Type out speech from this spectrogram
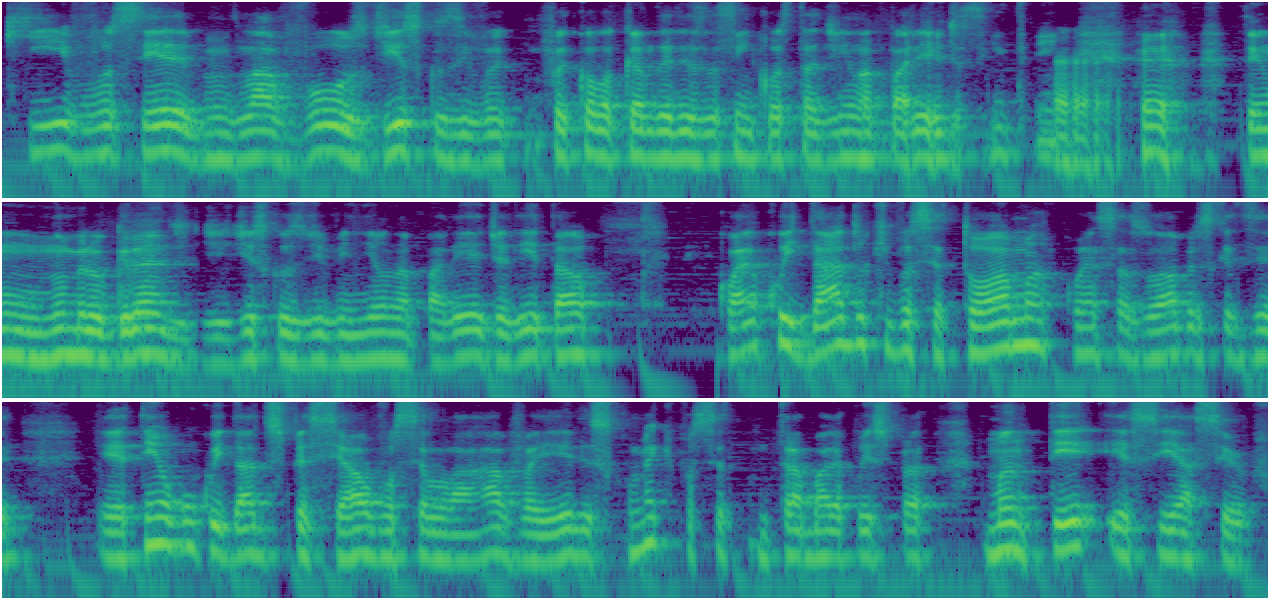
que você lavou os discos e foi, foi colocando eles assim encostadinho na parede, assim, tem, tem um número grande de discos de vinil na parede ali e tal. Qual é o cuidado que você toma com essas obras? Quer dizer, é, tem algum cuidado especial? Você lava eles? Como é que você trabalha com isso para manter esse acervo?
